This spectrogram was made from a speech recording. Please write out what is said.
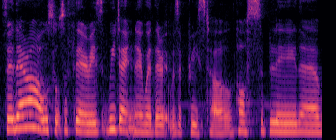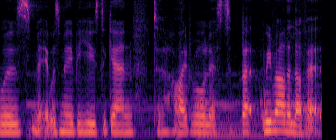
So there are all sorts of theories. We don't know whether it was a priest hole. Possibly there was. It was maybe used again to hide royalists, but we rather love it.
